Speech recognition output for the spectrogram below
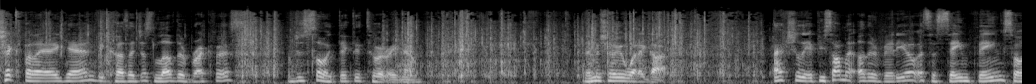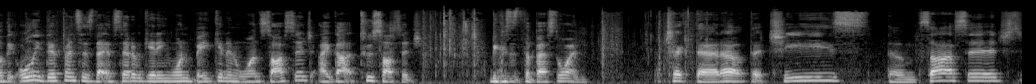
Chick fil A again because I just love their breakfast. I'm just so addicted to it right now. Let me show you what I got. Actually, if you saw my other video, it's the same thing. So the only difference is that instead of getting one bacon and one sausage, I got two sausage because it's the best one. Check that out. The cheese, the sausage.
